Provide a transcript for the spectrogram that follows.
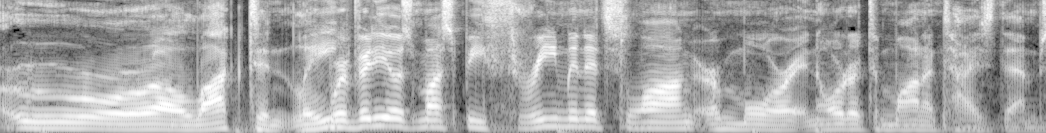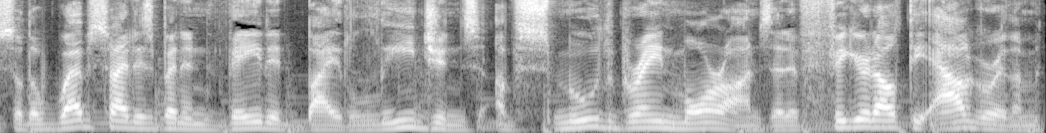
reluctantly, where videos must be three minutes long or more in order to monetize them. So the website has been invaded by legions of smooth brain morons that have figured out the algorithm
